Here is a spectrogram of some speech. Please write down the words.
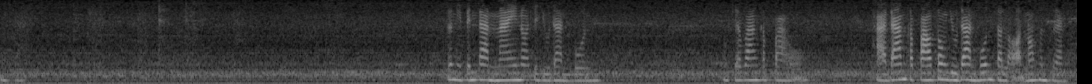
นี่จ้ะ น ตัวนี้เป็นด้านในเนาะจะอยู่ด้านบนผมจะวางกระเป๋าผ่าด้ามกระเป๋าต้องอยู่ด้านบนตลอดเนาะเพื่อนๆ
